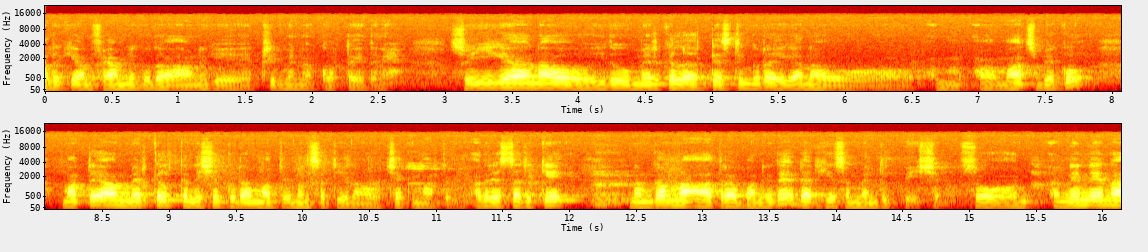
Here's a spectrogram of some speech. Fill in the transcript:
ಅದಕ್ಕೆ ಅವನ ಫ್ಯಾಮಿಲಿ ಕೂಡ ಅವನಿಗೆ ಟ್ರೀಟ್ಮೆಂಟ್ ಕೊಡ್ತಾ ಇದ್ದಾನೆ. ಸೊ ಈಗ ನಾವು ಇದು ಮೆಡಿಕಲ್ ಟೆಸ್ಟಿಂಗ್ ಕೂಡ ಈಗ ನಾವು ಮಾಡಿಸ್ಬೇಕು. ಮತ್ತು ಆ ಮೆಡಿಕಲ್ ಕಂಡೀಷನ್ ಕೂಡ ಮತ್ತೆ ಇನ್ನೊಂದು ಸರ್ತಿ ನಾವು ಚೆಕ್ ಮಾಡ್ತೀವಿ. ಅದರ ಸರಿಕೆ ನಮ್ಮ ಗಮನ ಆ ಥರ ಬಂದಿದೆ that he's a mental patient so ನಿನ್ನೆ ನಾ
